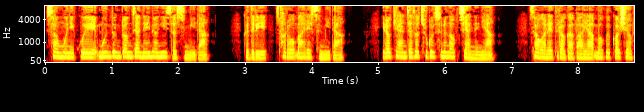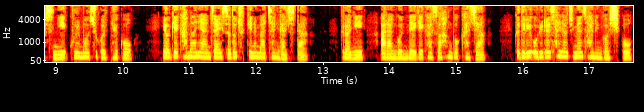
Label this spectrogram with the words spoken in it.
성문 입구에 문둥병자 네 명이 있었습니다. 그들이 서로 말했습니다. 이렇게 앉아서 죽을 수는 없지 않느냐. 성 안에 들어가 봐야 먹을 것이 없으니 굶어 죽을 테고 여기에 가만히 앉아 있어도 죽기는 마찬가지다. 그러니 아랑군대에게 가서 항복하자. 그들이 우리를 살려주면 사는 것이고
